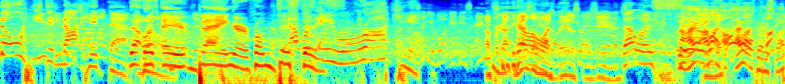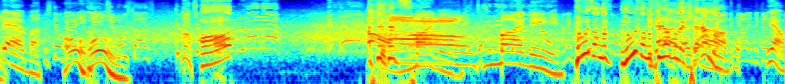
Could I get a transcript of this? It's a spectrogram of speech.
No, he did not hit that. That was a banger from distance. That was a rocket. I forgot. You guys don't watch beta squad, do you? That was. No, I- I sick. watched- I Oh, watched Baby look Squad. them. Oh, Oh. It's money. Money. Who was on the Who was on the field a- with a is that a- camera? Yeah,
